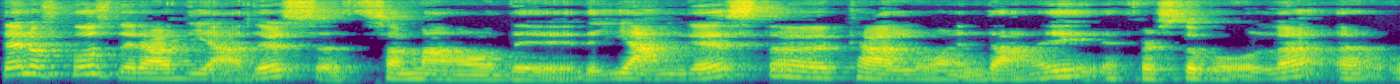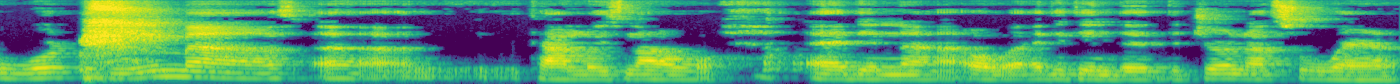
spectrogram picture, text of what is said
Then, of course, there are the others, uh, somehow the, the youngest, uh, Carlo and I, uh, first of all, uh, who worked with him. Uh, Carlo is now editing, or editing the, the journals who were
